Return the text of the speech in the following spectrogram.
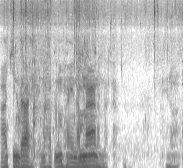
หากินได้นะครับ น้ำไห้น้ำหน้านั่นแหละพี่น้องอื้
